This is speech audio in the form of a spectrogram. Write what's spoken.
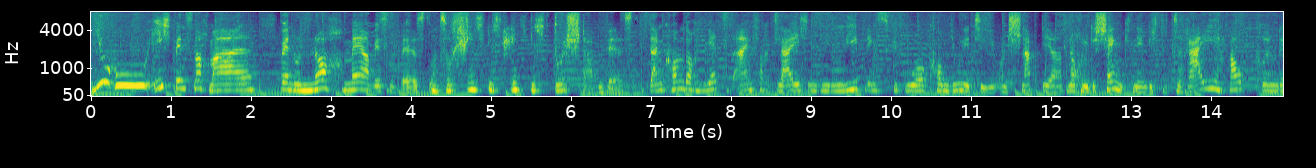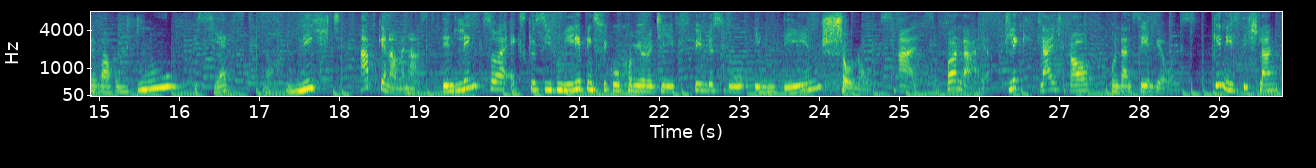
Juhu, ich bin's nochmal. Wenn du noch mehr wissen willst und so richtig, richtig durchstarten willst, dann komm doch jetzt einfach gleich in die Lieblingsfigur-Community und schnapp dir noch ein Geschenk, nämlich die drei Hauptgründe, warum du bis jetzt noch nicht abgenommen hast. Den Link zur exklusiven Lieblingsfigur-Community findest du in den Show Notes. Also von daher, klick gleich drauf und dann sehen wir uns. Genieß dich schlank.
